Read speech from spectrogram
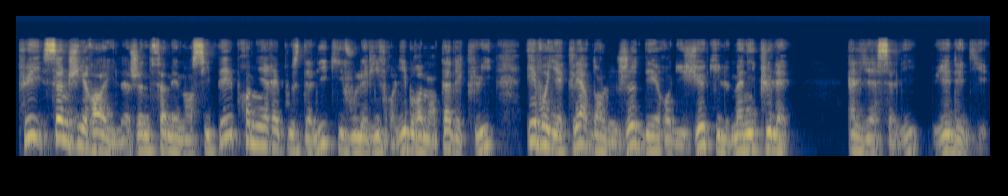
Puis Sanji Roy, la jeune femme émancipée, première épouse d'Ali qui voulait vivre librement avec lui et voyait clair dans le jeu des religieux qui le manipulaient. Alias Ali lui est dédié.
